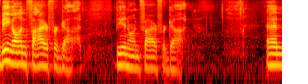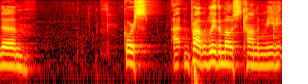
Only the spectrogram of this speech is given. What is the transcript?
being on fire for God, being on fire for God. And um, of course, probably the most common meaning,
